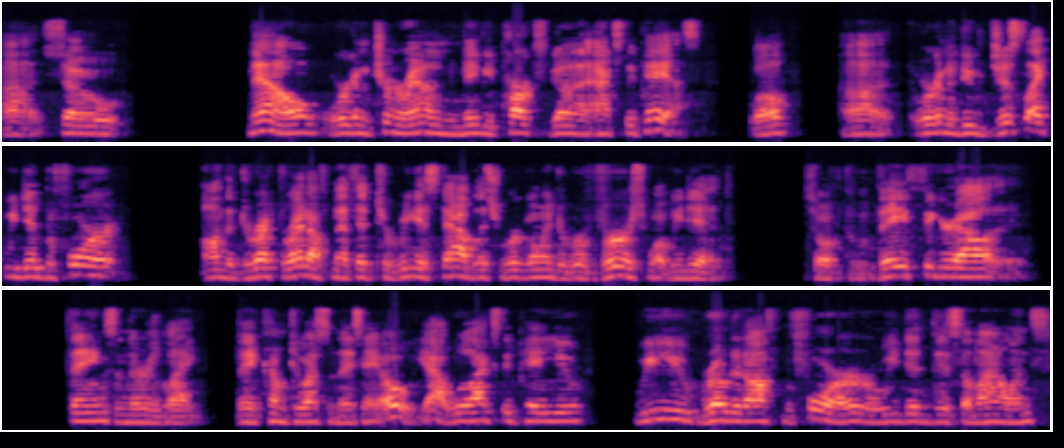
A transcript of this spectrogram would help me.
Uh, so now we're going to turn around and maybe Park's going to actually pay us. Well, uh, we're going to do just like we did before on the direct write-off method to reestablish, we're going to reverse what we did. So if they figure out things and they're like, they come to us and they say, oh yeah, we'll actually pay you. We wrote it off before, or we did this allowance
